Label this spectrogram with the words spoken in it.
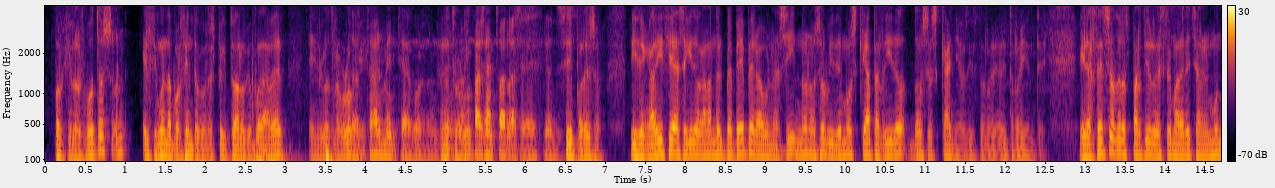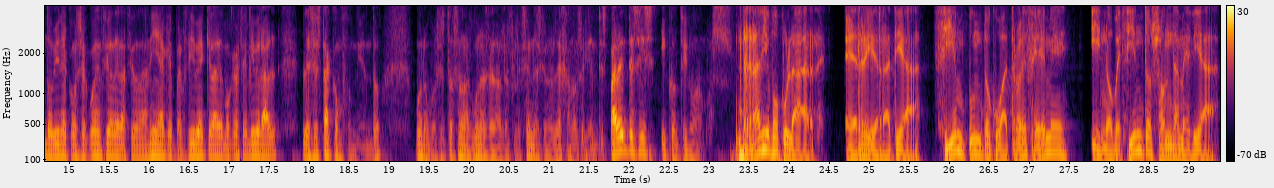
Porque los votos son el 50% con respecto a lo que pueda haber en el otro bloque. Totalmente de acuerdo. En otro Nos bloque. pasa en todas las elecciones. Sí, por eso. Dicen, Galicia ha seguido ganando el PP, pero aún así no nos olvidemos que ha perdido dos escaños, dice otro oyente. El ascenso de los partidos de extrema derecha en el mundo viene a consecuencia de la ciudadanía que percibe que la democracia liberal les está confundiendo. Bueno, pues estas son algunas de las reflexiones que nos dejan los oyentes. Paréntesis y continuamos. Radio Popular, Herri Ratia, 100.4 FM y 900 Onda Media.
